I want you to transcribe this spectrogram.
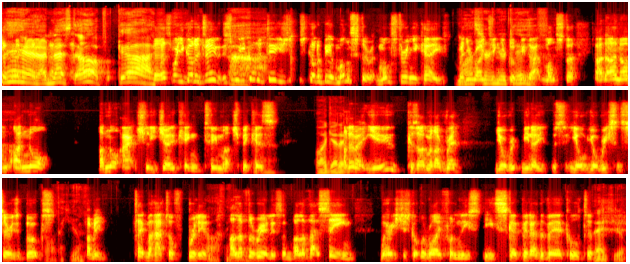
man, I messed up. God. That's what you got to do. This is what you got to do. You just got to be a monster, monster in your cave. When monster you're writing, you've got to be that monster. And, and, I'm I'm not I'm not actually joking too much because. Yeah. Well, I get it. I don't know about you because I mean I've read your you know your your recent series of books. Oh, thank you. I mean, take my hat off. Brilliant. Oh, I love you. the realism. I love that scene where he's just got the rifle and he's he's scoping out the vehicle to thank you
